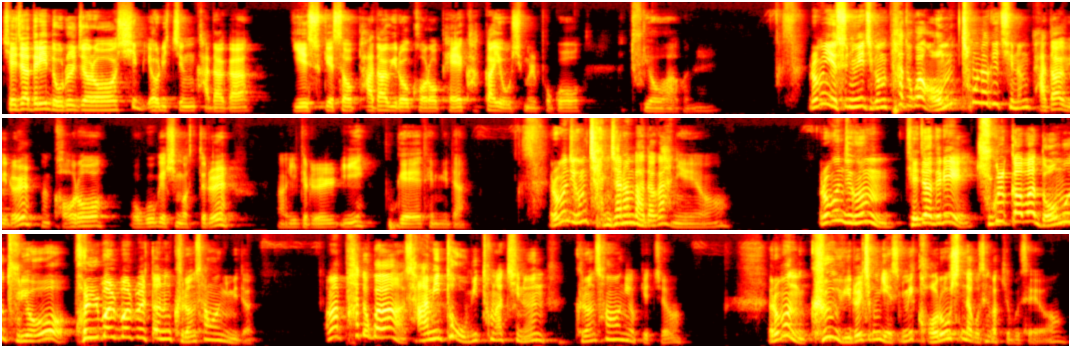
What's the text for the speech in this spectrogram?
제자들이 노를 저어 10여리쯤 가다가 예수께서 바다 위로 걸어 배 가까이 오심을 보고 두려워하거늘. 여러분 예수님이 지금 파도가 엄청나게 치는 바다 위를 걸어 오고 계신 것들을 어, 이들을 이 보게 됩니다. 여러분 지금 잔잔한 바다가 아니에요. 여러분 지금 제자들이 죽을까봐 너무 두려워 벌벌벌벌 떠는 그런 상황입니다. 아마 파도가 4m, 5m나 치는 그런 상황이었겠죠. 여러분, 그 위를 지금 예수님이 걸어오신다고 생각해 보세요.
